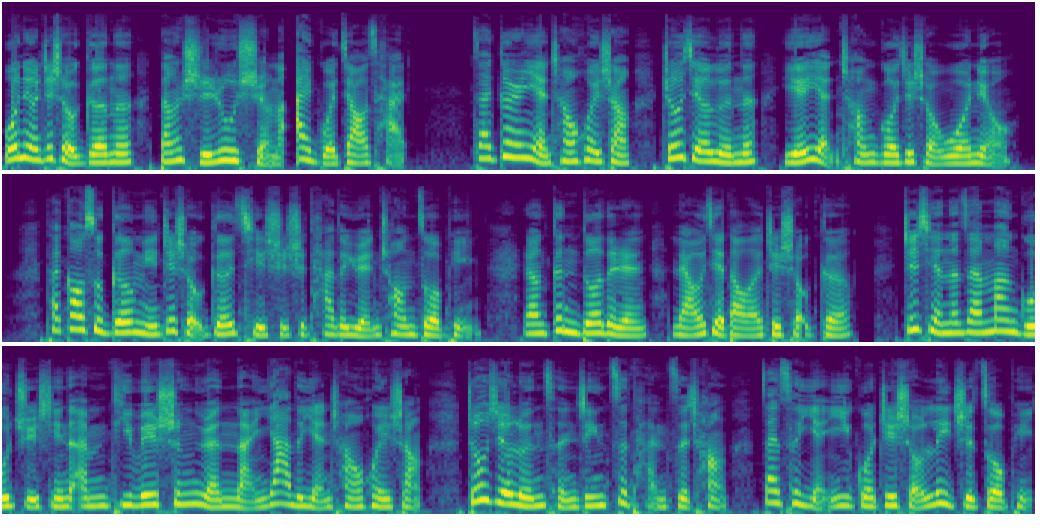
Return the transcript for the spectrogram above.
蜗牛》这首歌呢，当时入选了爱国教材。在个人演唱会上，周杰伦呢也演唱过这首《蜗牛》。他告诉歌迷，这首歌其实是他的原创作品，让更多的人了解到了这首歌。之前呢，在曼谷举行的 MTV 声援南亚的演唱会上，周杰伦曾经自弹自唱，再次演绎过这首励志作品。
